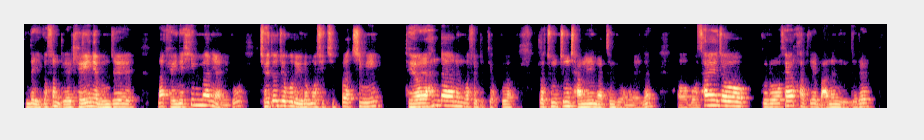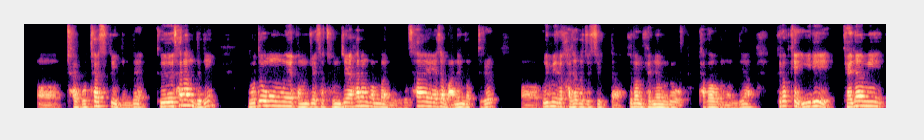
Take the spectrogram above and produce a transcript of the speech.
근데 이것은 내 개인의 문제나 개인의 힘만이 아니고 제도적으로 이런 것이 뒷받침이 되어야 한다는 것을 느꼈고요. 그래서 중증 장애인 같은 경우에는 어, 뭐 사회적으로 생각하기에 많은 일들을 어, 잘 못할 수도 있는데 그 사람들이 노동의 범주에서 존재하는 것만으로도 사회에서 많은 것들을 어, 의미를 가져다 줄 수 있다. 그런 개념으로 다가오는 건데요. 그렇게 일이 개념이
